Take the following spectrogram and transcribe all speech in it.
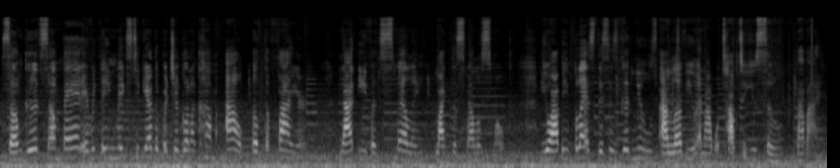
Some good, some bad, everything mixed together, but you're going to come out of the fire, not even smelling like the smell of smoke. You all be blessed. This is good news. I love you, and I will talk to you soon. Bye bye.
